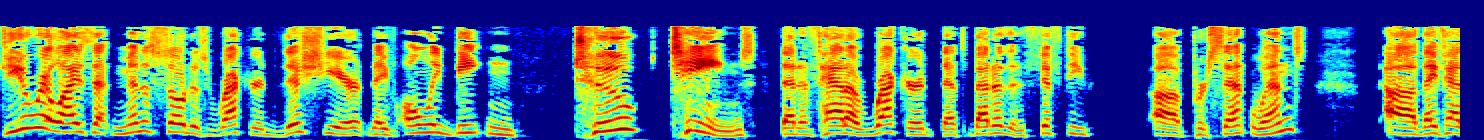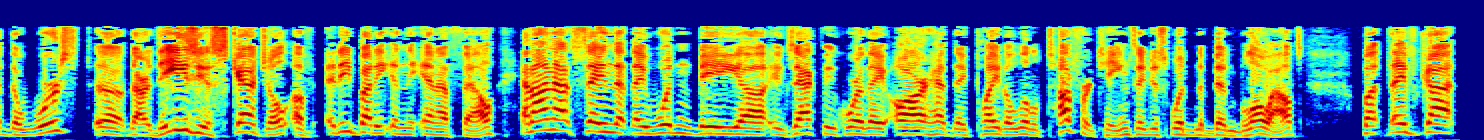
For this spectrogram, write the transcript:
Do you realize that Minnesota's record this year, they've only beaten two teams that have had a record that's better than 50 uh, percent wins? Uh, they've had the worst, uh, or the easiest schedule of anybody in the NFL. And I'm not saying that they wouldn't be uh, exactly where they are had they played a little tougher teams. They just wouldn't have been blowouts. But they've got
